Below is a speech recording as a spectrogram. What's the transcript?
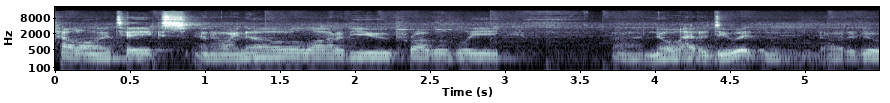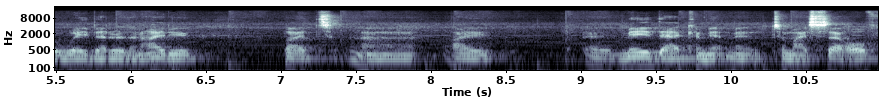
how long it takes. And I know a lot of you probably uh, know how to do it and know how to do it way better than I do. But uh, I made that commitment to myself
